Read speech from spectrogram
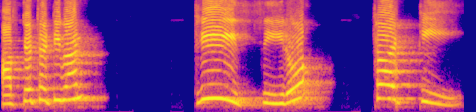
after 31, 3, 0, 30.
